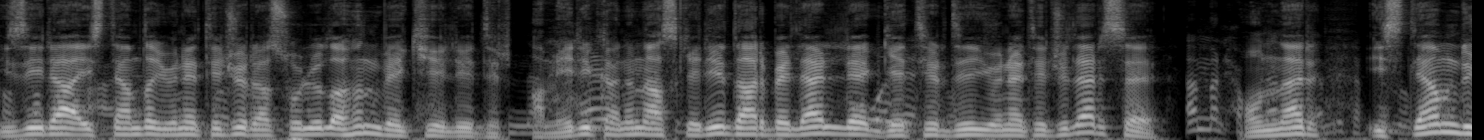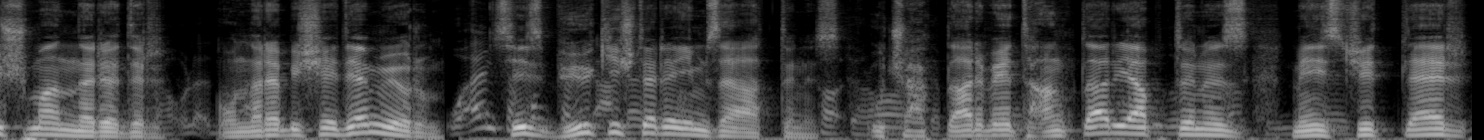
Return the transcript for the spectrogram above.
Zira İslam'da yönetici Resulullah'ın vekilidir. Amerika'nın askeri darbelerle getirdiği yöneticilerse onlar İslam düşmanlarıdır. Onlara bir şey demiyorum. Siz büyük işlere imza attınız. Uçaklar ve tanklar yaptınız. Mescitler,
